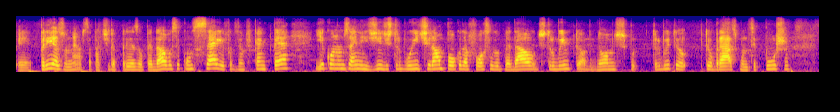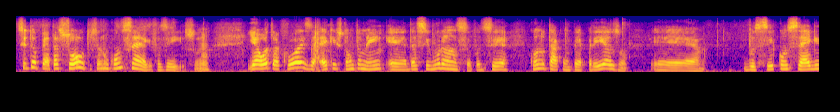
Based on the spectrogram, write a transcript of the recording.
é, preso, né, a sapatilha presa ao pedal, você consegue, por exemplo, ficar em pé e economizar energia, distribuir, tirar um pouco da força do pedal, distribuir no teu abdômen, distribuir teu teu braço quando você puxa. Se teu pé está solto, você não consegue fazer isso, né? E a outra coisa é questão também é, da segurança. Você quando está com o pé preso, é, você consegue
